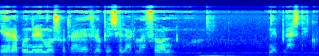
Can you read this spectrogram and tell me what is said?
Y ahora pondremos otra vez lo que es el armazón de plástico.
